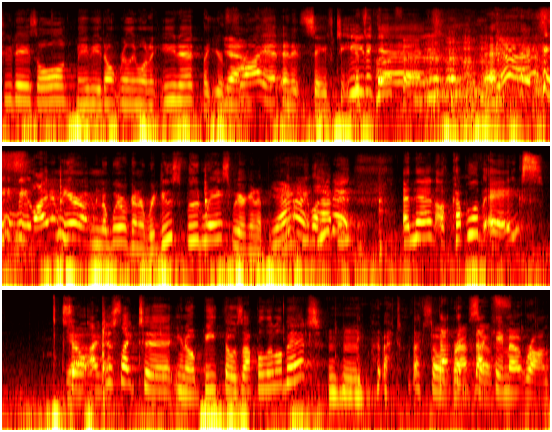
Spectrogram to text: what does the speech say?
two days old, maybe you don't really want to eat it, but you yeah. fry it and it's safe to eat it's again. perfect. yes. I am here. I'm, we are going to reduce food waste. We are going to yeah, make people happy. It. And then a couple of eggs. So yeah. I just like to, you know, beat those up a little bit. Mm -hmm. that, so that, that, came out wrong.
